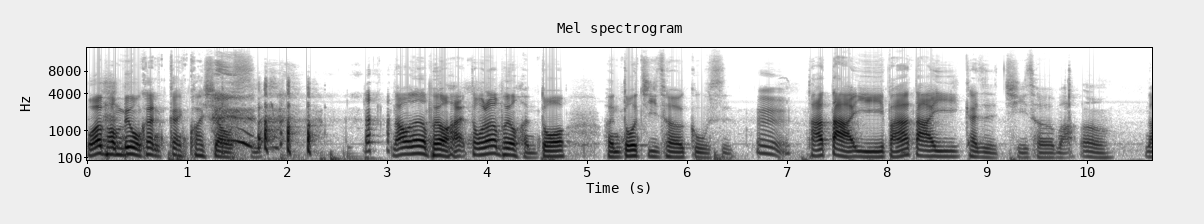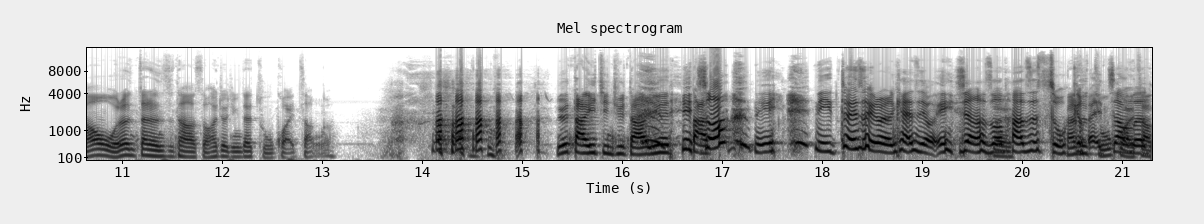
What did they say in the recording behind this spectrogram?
我在旁边，我看干快笑死。然后我那个朋友还，我那个朋友很多。很多机车故事，嗯，他大一，反正他大一开始骑车嘛，嗯，然后我认在认识他的时候，他就已经在拄拐杖了，因为大一进去，大家因为 大你说你你对这个人开始有印象的时候，他是拄拐杖的，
